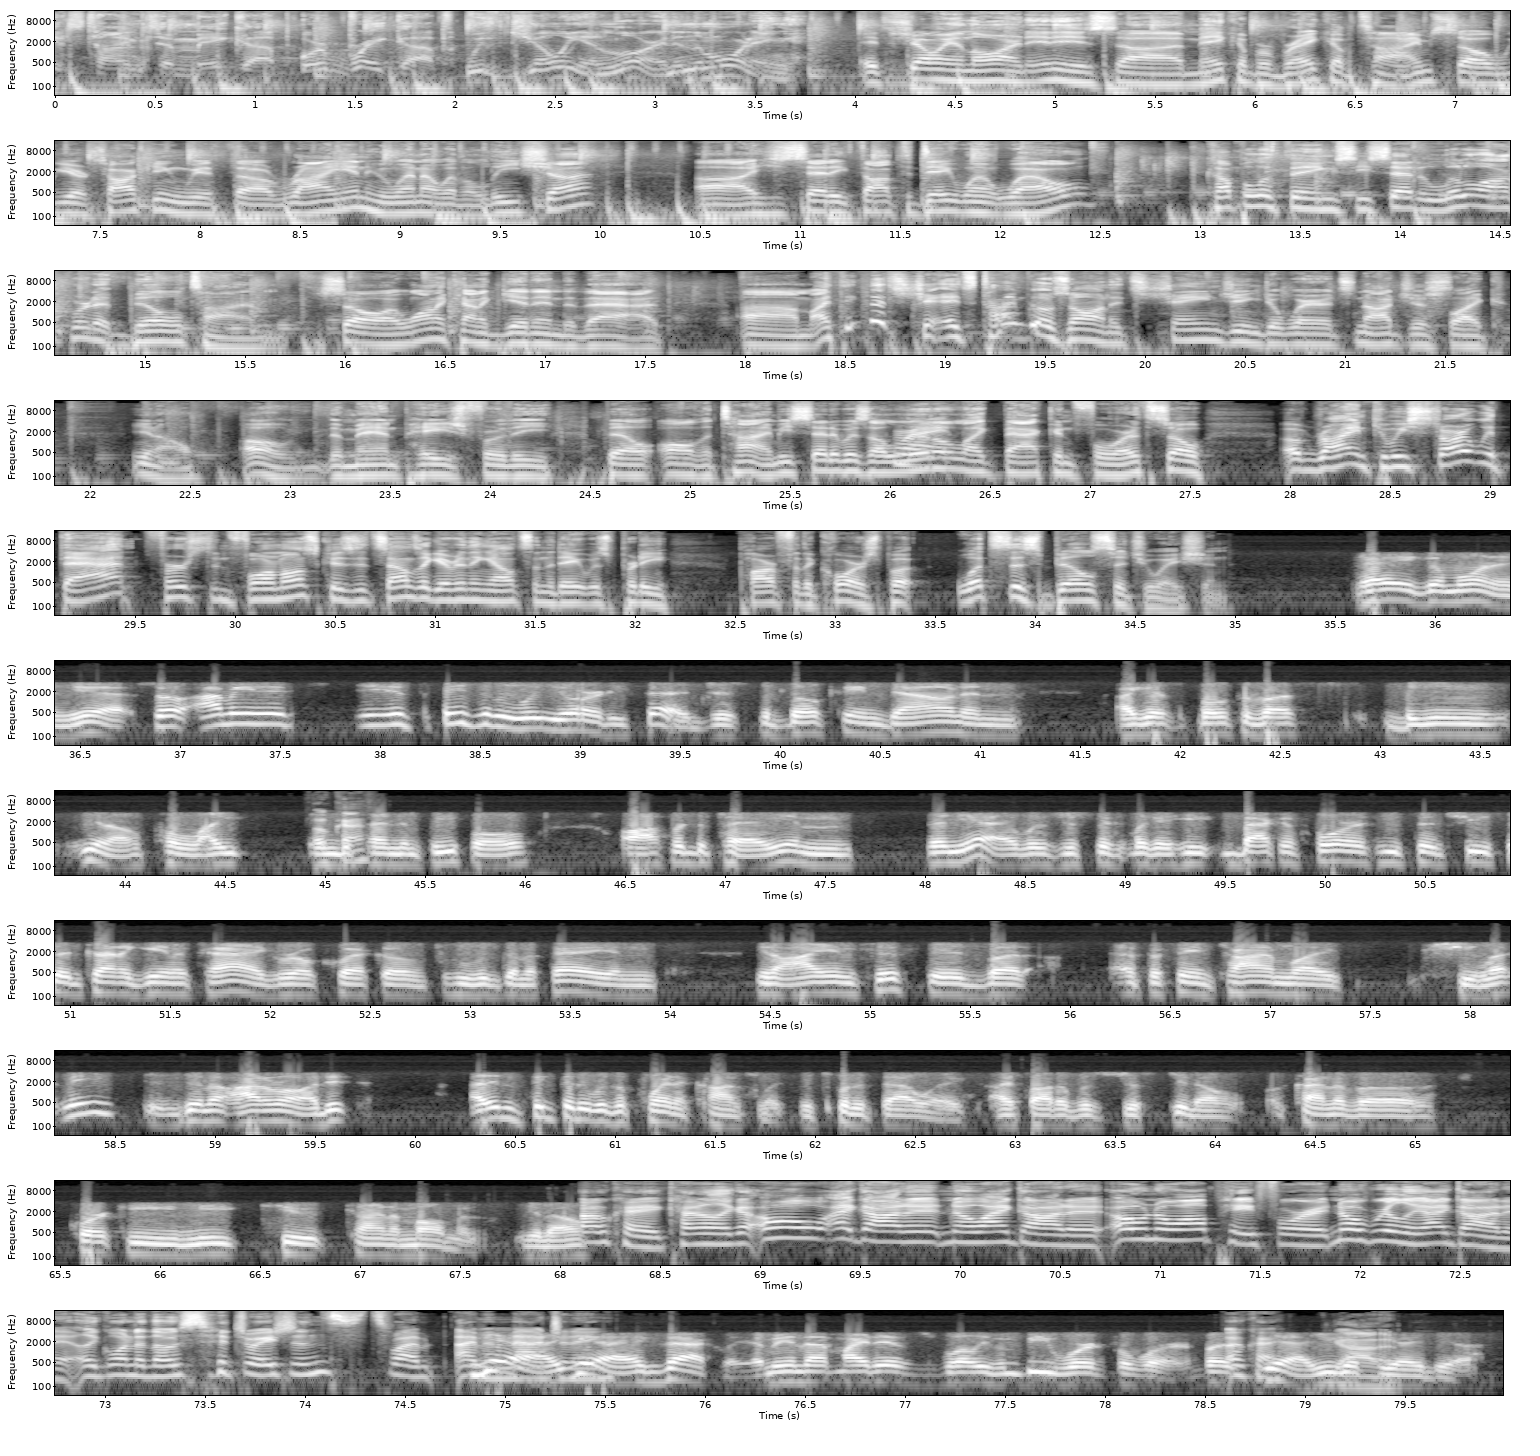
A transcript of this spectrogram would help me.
It's time to make up or break up with Joey and Lauren in the morning. It's Joey and Lauren. It is uh, makeup or breakup time. So we are talking with uh, Ryan, who went out with Alicia. Uh, he said he thought the date went well. A couple of things. He said a little awkward at bill time. So I want to kind of get into that. Um, I think that's cha- as time goes on, it's changing to where it's not just like you know, oh, the man pays for the bill all the time. He said it was a little like back and forth. So, uh, Ryan, can we start with that first and foremost? Because it sounds like everything else in the date was pretty par for the course. But what's this bill situation? Hey, good morning. Yeah. So, I mean, it's it's basically what you already said. Just the bill came down, and I guess both of us, being you know polite, Okay. independent people, offered to pay, and then yeah, it was just like a he, back and forth. He said, she said, kind of game of tag real quick of who was going to pay, and you know, I insisted, but at the same time, like she let me. You know, I don't know. I did. I didn't think that it was a point of conflict. Let's put it that way. I thought it was just, you know, a kind of a quirky, neat, cute kind of moment, you know? Okay, kind of like, a, oh, I got it. No, I got it. Oh, no, I'll pay for it. No, really, I got it. Like one of those situations. That's what I'm, I'm yeah, imagining. yeah, exactly. I mean, that might as well even be word for word. But Okay. yeah, you Got get the idea.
